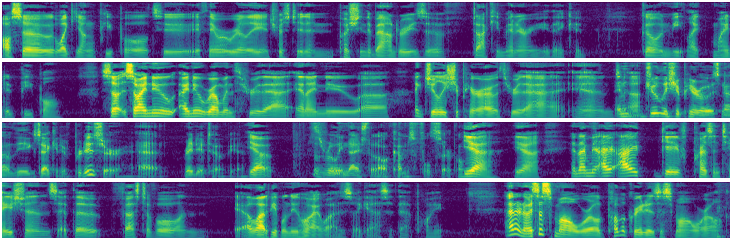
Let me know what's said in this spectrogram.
also like young people to, if they were really interested in pushing the boundaries of documentary, they could go and meet like-minded people. So so I knew I knew Roman through that, and I knew uh, like Julie Shapiro through that, and, And uh, Julie Shapiro is now the executive producer at Radiotopia. yeah, This is really nice that all comes full circle. Yeah, yeah. And I mean, I, I gave presentations at the festival, and a lot of people knew who I was, I guess, at that point. I don't know. It's a small world. Public radio is a small world.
